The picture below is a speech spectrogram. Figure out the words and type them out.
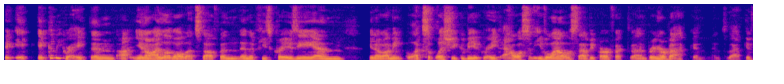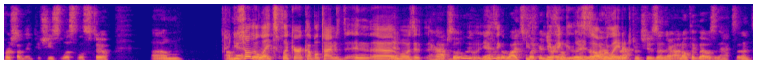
it it, it could be great. And I, you know, I love all that stuff. And and if he's crazy and you know, I mean, Alexa Bliss, she could be a great Alice, an evil Alice. That'd be perfect. And bring her back and into that. Give her something. She's listless too. Um, I'm You saw the it. lights flicker a couple times in uh, Yeah. what was it? Her, Absolutely. You yeah, think the lights flickered. You, during think the, this is all related? when she was in there. I don't think that was an accident.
